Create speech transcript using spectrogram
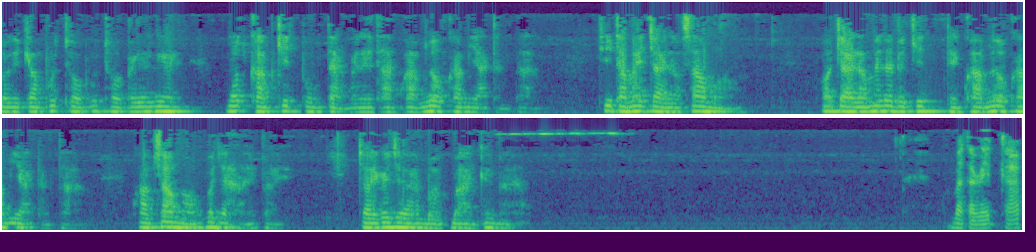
บริกรรมพุทโธพุทโธไปเรื่อยๆลดความคิดปรุงแต่งไปในทางความโลภความอยากต่างๆ ที่ทำให้ใจเราเศร้าหมองพอใจเราไม่ได้ไปคิดถึงความโลภความอยากต่างๆ ความเศร้าหมองก็จะหายไป ใจก็จะเบิกบานขึ้นมามาการเรตครับ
